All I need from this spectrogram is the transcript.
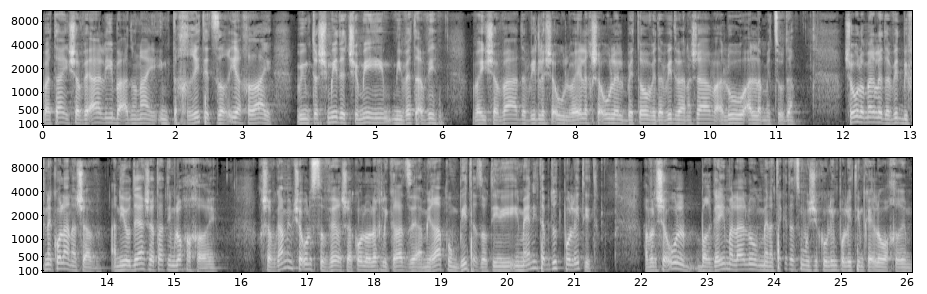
ואתה, ישבעה לי באדוני, אם תכרית את זרעי אחריי, ואם תשמיד את שמי מבית אבי. וישבע דוד לשאול, וילך שאול אל ביתו, ודוד ואנשיו עלו על המצודה. שאול אומר לדוד בפני כל אנשיו, אני יודע שאתה תמלוך אחריי. עכשיו, גם אם שאול סובר שהכל הולך לקראת זה, האמירה הפומבית הזאת היא מעין התאבדות פוליטית. אבל שאול ברגעים הללו מנתק את עצמו משיקולים פוליטיים כאלו או אחרים.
